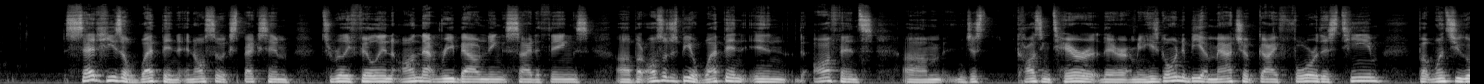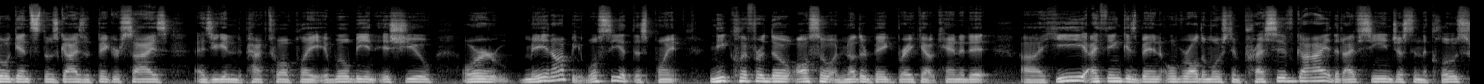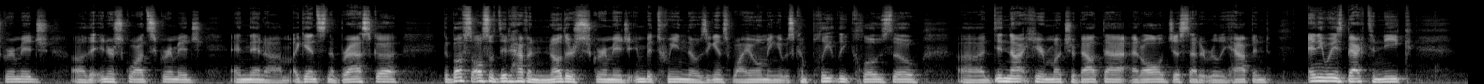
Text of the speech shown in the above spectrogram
said he's a weapon and also expects him to really fill in on that rebounding side of things, uh, but also just be a weapon in the offense, um, just causing terror there. I mean, he's going to be a matchup guy for this team. But once you go against those guys with bigger size as you get into Pac 12 play, it will be an issue or may not be. We'll see at this point. Nique Clifford, though, also another big breakout candidate. Uh, he, I think, has been overall the most impressive guy that I've seen just in the closed scrimmage, uh, the inter squad scrimmage, and then um, against Nebraska. The Buffs also did have another scrimmage in between those against Wyoming. It was completely closed, though. Uh, did not hear much about that at all, just that it really happened. Anyways, back to Nique.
